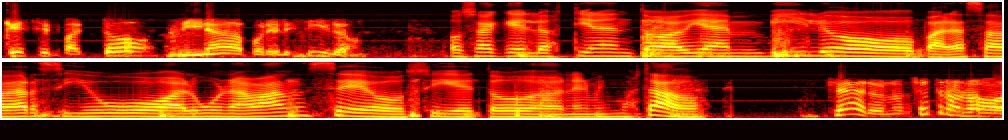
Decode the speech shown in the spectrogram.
qué se pactó, ni nada por el estilo. O sea que los tienen todavía en vilo para saber si hubo algún avance o sigue todo en el mismo estado. Claro, nosotros no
